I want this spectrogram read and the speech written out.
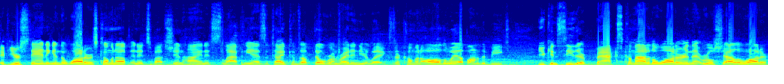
if you're standing and the water is coming up and it's about shin high and it's slapping you as the tide comes up, they'll run right into your legs. They're coming all the way up onto the beach. You can see their backs come out of the water in that real shallow water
